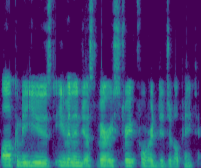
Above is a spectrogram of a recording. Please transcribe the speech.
all can be used even in just very straightforward digital painting.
